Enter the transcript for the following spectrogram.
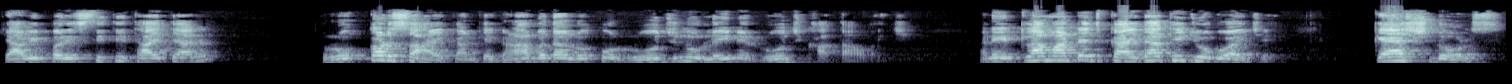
કે આવી પરિસ્થિતિ થાય ત્યારે? રોકડ સહાય, કારણ કે ઘણા બધા લોકો રોજનું લઈને રોજ ખાતા હોય છે. અને એટલા માટે જ કાયદાથી જોગવાઈ છે. કેશ ડોલ્સ,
